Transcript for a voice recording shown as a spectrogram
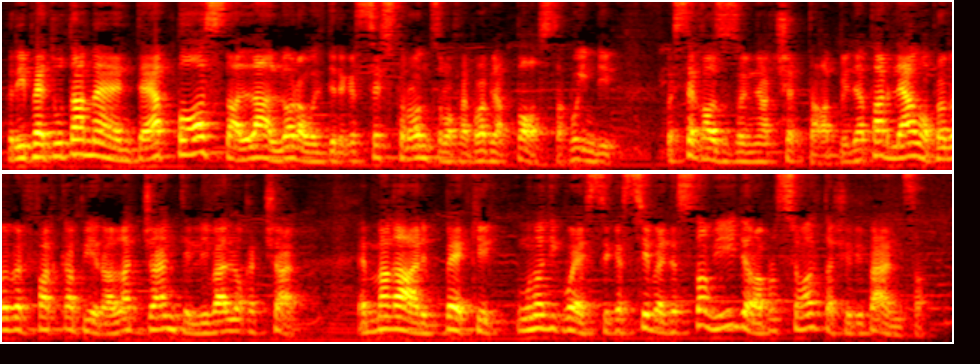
ripetutamente apposta, là allora vuol dire che sei stronzo lo fai proprio apposta. Quindi queste cose sono inaccettabili. Parliamo proprio per far capire alla gente il livello che c'è. E magari becchi uno di questi che si vede sto video, la prossima volta ci ripensa.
